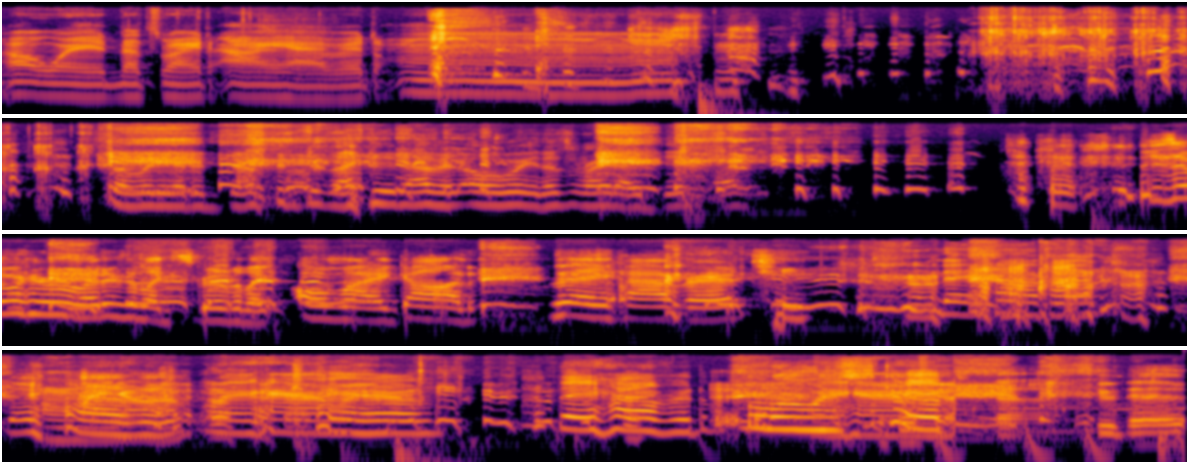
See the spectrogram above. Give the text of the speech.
One. Oh wait, that's right. I have it. Mm. Somebody had to jump because I didn't have it. Oh wait, that's right, I did have it. He's over here reminding me like screaming like, oh my god, they have it. they have it. They Oh my have God, it. they have Damn. They have it. Blue skip. Do this.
